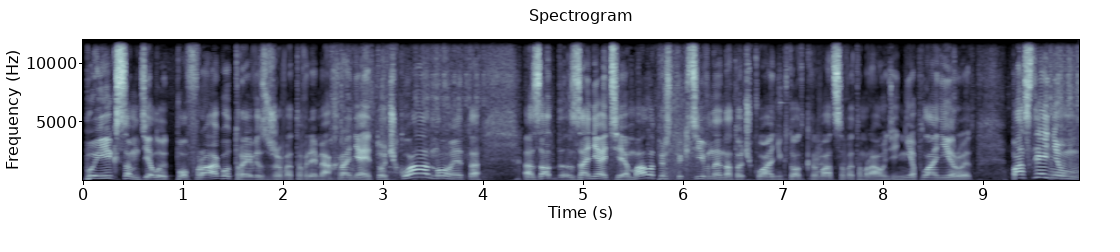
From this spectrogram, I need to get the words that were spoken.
BX делают по фрагу. Трэвис же в это время охраняет точку А, но это за занятие малоперспективное. На точку А никто открываться в этом раунде не планирует. Последним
